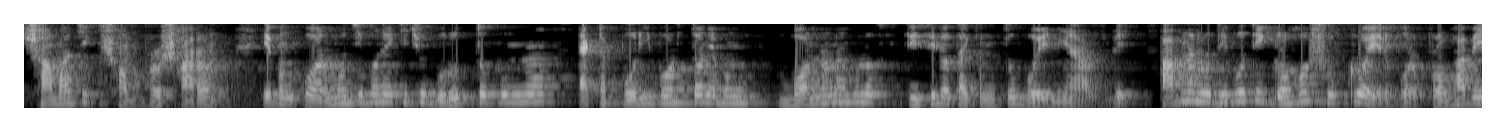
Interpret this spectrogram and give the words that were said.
সামাজিক সম্প্রসারণ এবং কর্মজীবনে কিছু গুরুত্বপূর্ণ একটা পরিবর্তন এবং বর্ণনামূলক স্থিতিশীলতা কিন্তু বয়ে নিয়ে আসবে। আপনার অধিপতি গ্রহ শুক্র এরপর প্রভাবে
